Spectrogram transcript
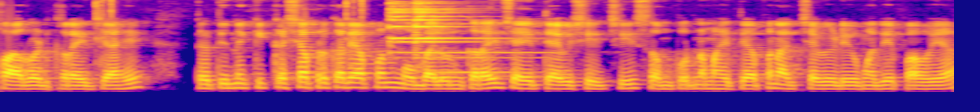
फॉरवर्ड करायची आहे. तर ती नक्की कशाप्रकारे आपण मोबाईलवरून करायची आहे त्याविषयीची संपूर्ण माहिती आपण आजच्या व्हिडिओमध्ये पाहूया.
